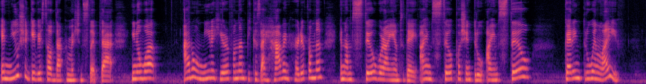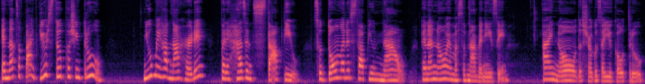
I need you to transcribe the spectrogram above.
And you should give yourself that permission slip that, you know what? I don't need to hear from them because I haven't heard it from them and I'm still where I am today. I am still pushing through. I am still getting through in life. And that's a fact. You're still pushing through. You may have not heard it, but it hasn't stopped you. So don't let it stop you now. And I know it must have not been easy. I know the struggles that you go through.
